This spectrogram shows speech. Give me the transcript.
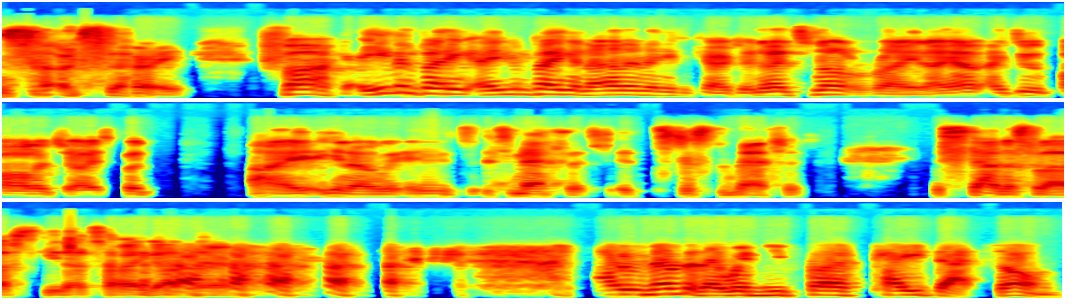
So sorry. Fuck. Even playing even playing an animated character. No, it's not right. I I do apologize, but I you know it's it's method. It's just the method. Stanislavski. That's how I got there. I remember that when you first played that song,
